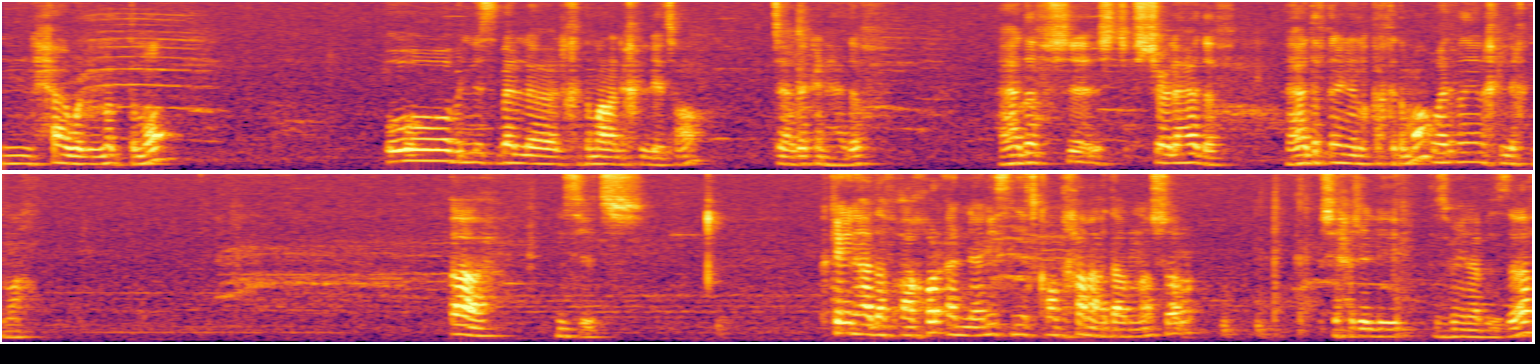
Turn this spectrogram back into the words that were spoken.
نحاول ننظمو وبالنسبة للخدمة راني خليتها. حتى هذا كان هدف. هدف شتو على هدف؟ هدف أنني نلقى خدمة وهدف أنني نخلي خدمة. آه نسيت. كاين هدف آخر انني سنيت كونطرا مع دار النشر شي حاجة اللي زوينة بزاف.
